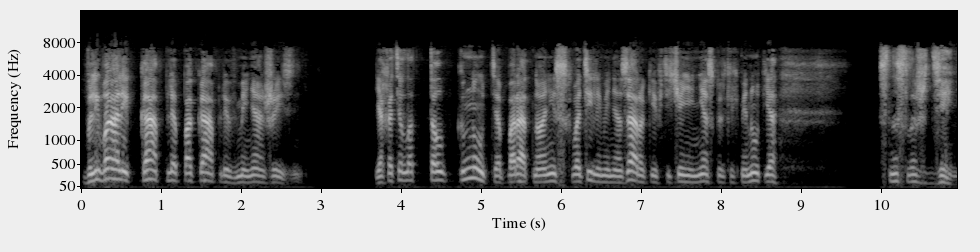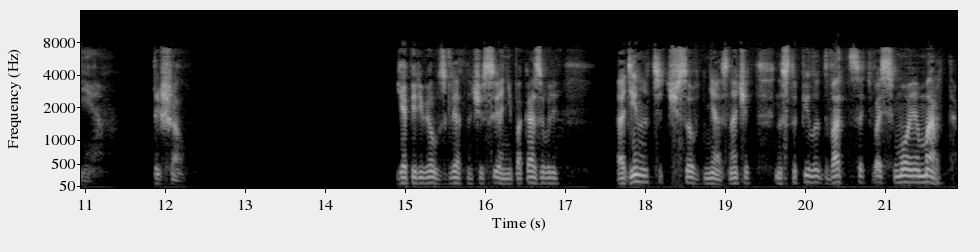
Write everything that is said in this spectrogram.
вливали капля по капле в меня жизнь. Я хотел оттолкнуть аппарат, но они схватили меня за руки, и в течение нескольких минут я с наслаждением дышал. Я перевел взгляд на часы, они показывали одиннадцать часов дня, значит, наступило двадцать восьмое марта.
